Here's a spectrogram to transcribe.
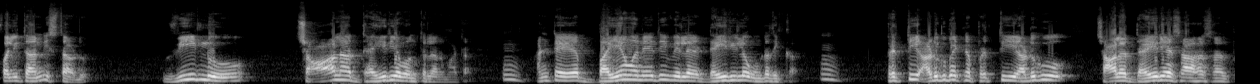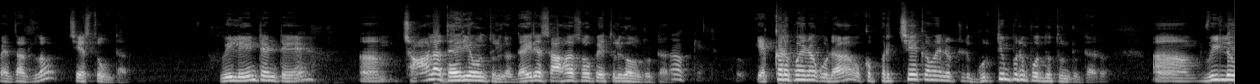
ఫలితాన్ని ఇస్తాడు? వీళ్ళు చాలా ధైర్యవంతులు అనమాట అంటే భయం అనేది వీళ్ళ డైరీలో ఉండదు ఇంకా. ప్రతి అడుగు పెట్టిన ప్రతి అడుగు చాలా ధైర్య సాహసపేతలతో చేస్తూ ఉంటారు. వీళ్ళు ఏంటంటే చాలా ధైర్యవంతులుగా ధైర్య సాహసోపేతులుగా ఉంటుంటారు. ఎక్కడ పోయినా కూడా ఒక ప్రత్యేకమైనటువంటి గుర్తింపుని పొందుతుంటుంటారు. వీళ్ళు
